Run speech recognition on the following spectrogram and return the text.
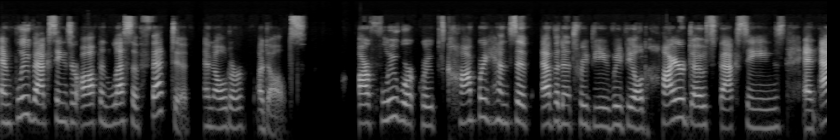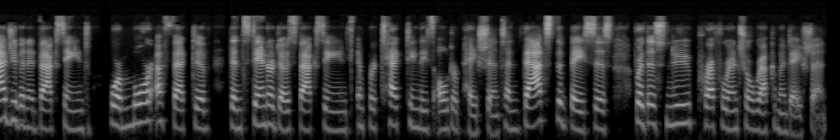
And flu vaccines are often less effective in older adults. Our flu work group's comprehensive evidence review revealed higher dose vaccines and adjuvanted vaccines were more effective than standard dose vaccines in protecting these older patients. And that's the basis for this new preferential recommendation.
